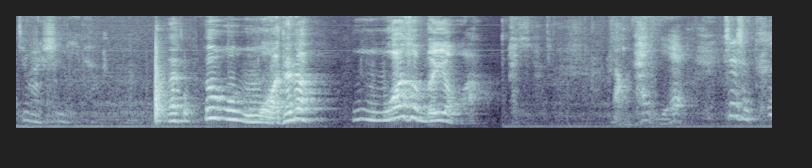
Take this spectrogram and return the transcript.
这碗是你的。哎，我我的呢？我怎么没有啊？这是特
